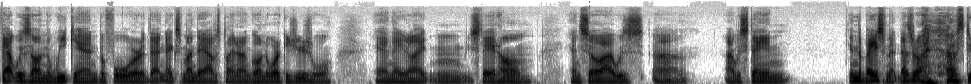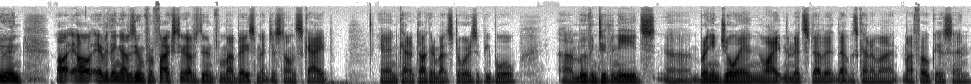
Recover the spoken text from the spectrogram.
that was on the weekend before that next Monday. I was planning on going to work as usual, and they were like, mm, "You stay at home." and so I was uh, I was staying in the basement. That's what I, was doing. All, all, everything I was doing for Fox Two, I was doing from my basement, just on Skype, and kind of talking about stories of people uh, moving to the needs, uh, bringing joy and light in the midst of it. That was kind of my my focus. And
